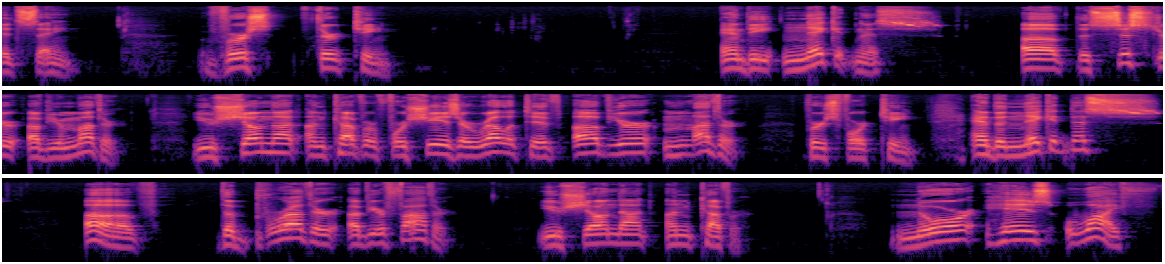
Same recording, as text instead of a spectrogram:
it's saying. Verse 13 And the nakedness of the sister of your mother you shall not uncover, for she is a relative of your mother verse 14. And the nakedness of the brother of your father you shall not uncover, nor his wife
